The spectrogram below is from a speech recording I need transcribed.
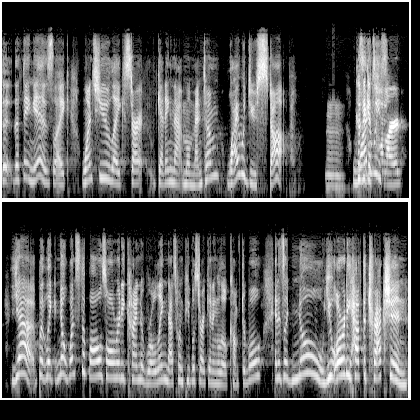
the the thing is like once you like start getting that momentum, why would you stop? Mm. because Why it gets we- hard Yeah, but like no, once the ball's already kind of rolling, that's when people start getting a little comfortable. And it's like, no, you already have the traction.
